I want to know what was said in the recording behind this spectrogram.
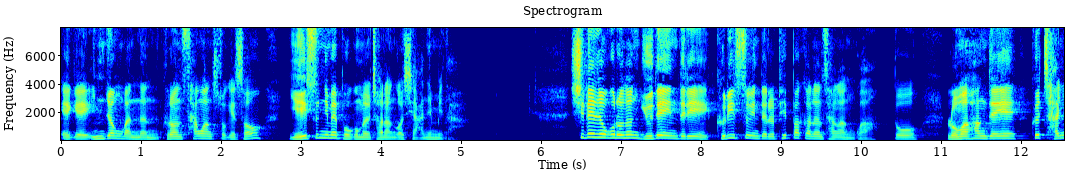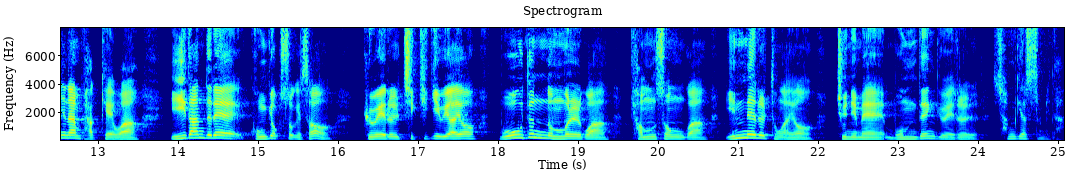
에게 인정받는 그런 상황 속에서 예수님의 복음을 전한 것이 아닙니다. 시대적으로는 유대인들이 그리스도인들을 핍박하는 상황과 또 로마 황제의 그 잔인한 박해와 이단들의 공격 속에서 교회를 지키기 위하여 모든 눈물과 겸손과 인내를 통하여 주님의 몸된 교회를 섬겼습니다.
